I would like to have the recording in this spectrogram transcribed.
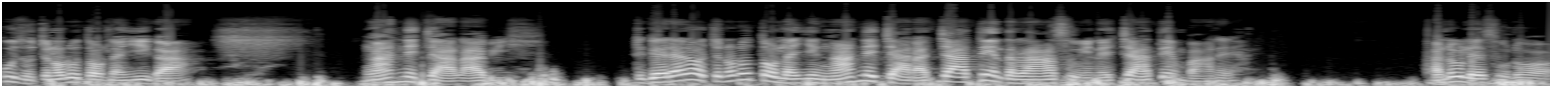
အခုဆိုကျွန်တော်တို့တော်လှန်ရေးက9နှစ်ကြာလာပြီတကယ်တော့ကျွန်တော်တို့တော်လှန်ရေး9နှစ်ကြာတာကြာတင့်သလားဆိုရင်လည်းကြာတင့်ပါတယ်ဘာလို့လဲဆိုတော့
